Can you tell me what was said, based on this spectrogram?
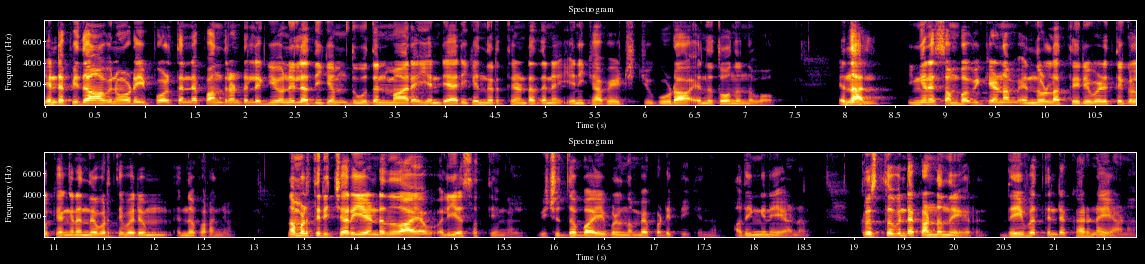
എന്റെ പിതാവിനോട് ഇപ്പോൾ തന്നെ പന്ത്രണ്ട് ലഗ്യോനിലധികം ദൂതന്മാരെ എന്റെ അരികെ നിർത്തേണ്ടതിന് എനിക്ക് അപേക്ഷിച്ചുകൂടാ എന്ന് തോന്നുന്നുവോ? എന്നാൽ ഇങ്ങനെ സംഭവിക്കണം എന്നുള്ള തിരുവഴുത്തുകൾക്ക് എങ്ങനെ നിവൃത്തി വരും എന്ന് പറഞ്ഞു. നമ്മൾ തിരിച്ചറിയേണ്ടതായ വലിയ സത്യങ്ങൾ വിശുദ്ധ ബൈബിൾ നമ്മെ പഠിപ്പിക്കുന്നു. അതിങ്ങനെയാണ്. ക്രിസ്തുവിന്റെ കണ്ണുനീർ ദൈവത്തിന്റെ കരുണയാണ്.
